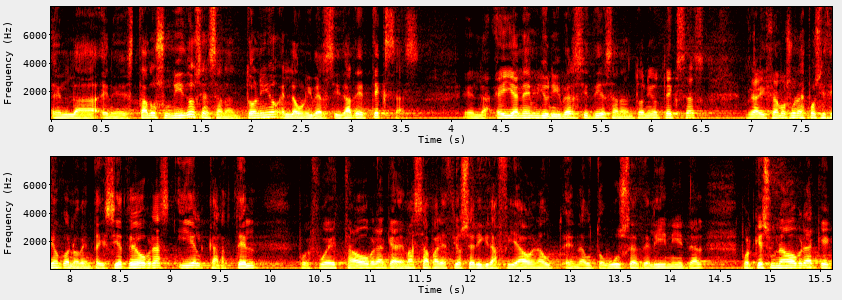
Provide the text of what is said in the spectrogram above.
en Estados Unidos, en San Antonio, en la Universidad de Texas en la AM University de San Antonio, Texas, realizamos una exposición con 97 obras y el cartel pues fue esta obra que además apareció serigrafiado en, autobuses de línea y tal, porque es una obra que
